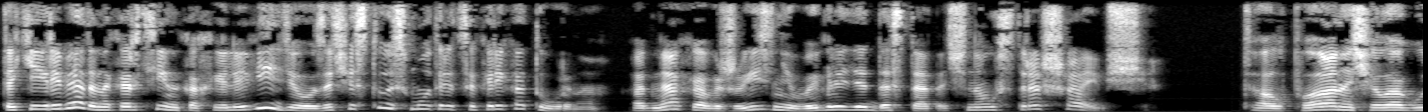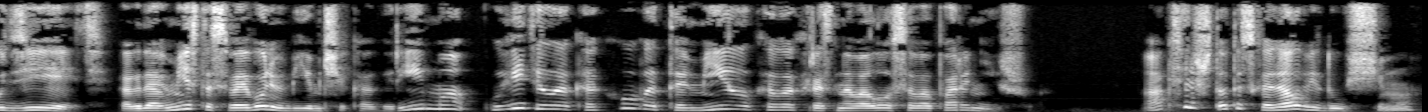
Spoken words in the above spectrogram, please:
Такие ребята на картинках или видео зачастую смотрятся карикатурно, однако в жизни выглядят достаточно устрашающе. Толпа начала гудеть, когда вместо своего любимчика грима увидела какого-то мелкого красноволосого парнишу. Аксель что-то сказал ведущему.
